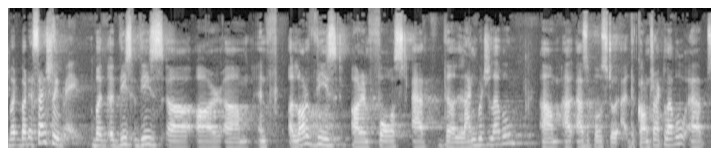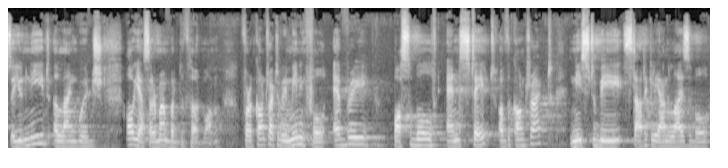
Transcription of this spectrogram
but, but essentially, but these, these uh, are, um, and a lot of these are enforced at the language level um, as opposed to at the contract level. Uh, so you need a language. Oh, yes, I remember the third one. For a contract to be meaningful, every possible end state of the contract needs to be statically analyzable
